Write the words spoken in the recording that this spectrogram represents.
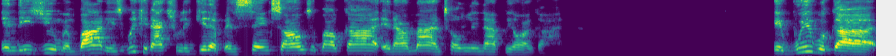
in these human bodies, we can actually get up and sing songs about God and our mind totally not be on God. If we were God,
